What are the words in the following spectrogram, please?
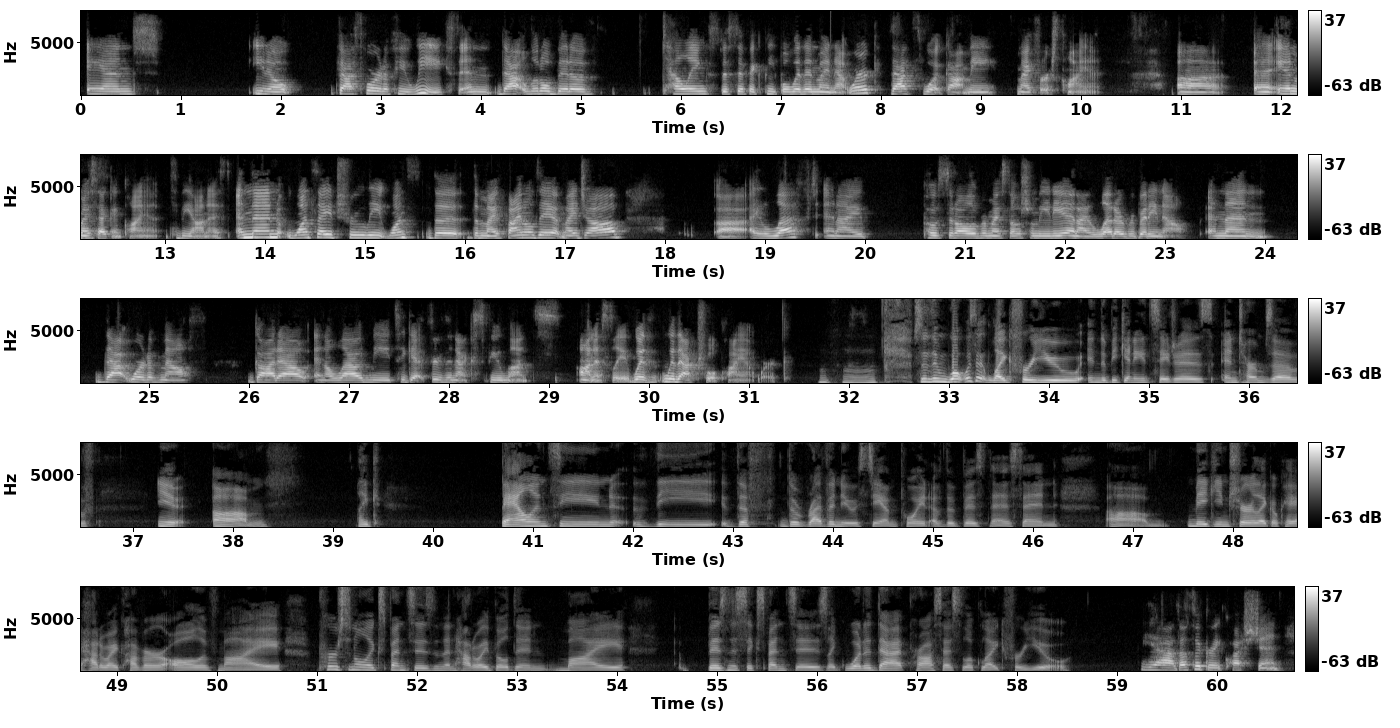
And, you know, fast forward a few weeks, and that little bit of telling specific people within my network, that's what got me my first client. Uh, and my second client to be honest. And then once i truly once the the my final day at my job uh, i left and i posted all over my social media and i let everybody know. And then that word of mouth got out and allowed me to get through the next few months honestly with with actual client work. Mm-hmm. so then what was it like for you in the beginning stages in terms of you know, um like balancing the the the revenue standpoint of the business and um, making sure like okay how do i cover all of my personal expenses? And then how do i build in my business expenses? Like what did that process look like for you? Yeah that's a great question.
